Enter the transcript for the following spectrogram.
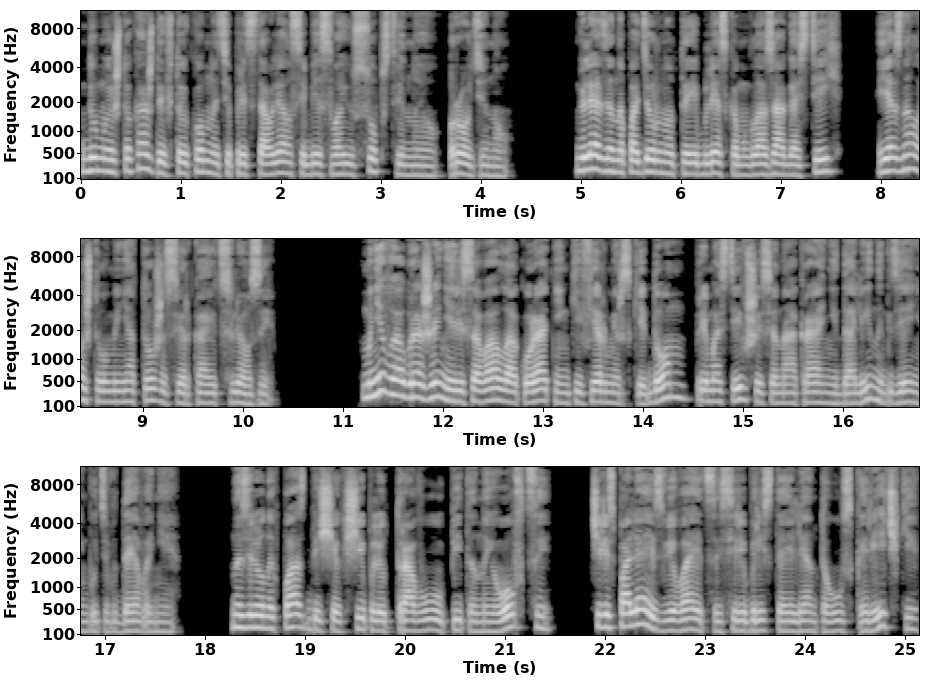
думаю, что каждый в той комнате представлял себе свою собственную родину. Глядя на подернутые блеском глаза гостей, я знала, что у меня тоже сверкают слезы. Мне воображение рисовало аккуратненький фермерский дом, примостившийся на окраине долины где-нибудь в Девоне. На зеленых пастбищах щиплют траву упитанные овцы, Через поля извивается серебристая лента узкой речки,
